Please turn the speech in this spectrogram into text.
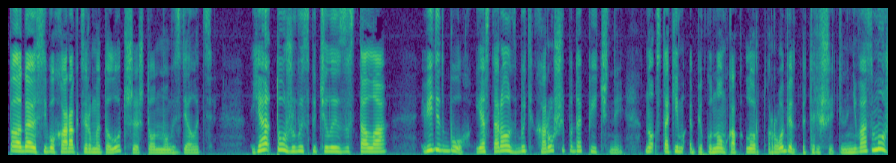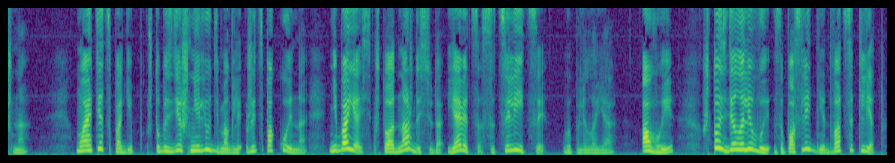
Полагаю, с его характером это лучшее, что он мог сделать. Я тоже выскочила из-за стола. Видит Бог, я старалась быть хорошей подопечной, но с таким опекуном, как лорд Робин, это решительно невозможно. Мой отец погиб, чтобы здешние люди могли жить спокойно, не боясь, что однажды сюда явятся сицилийцы, выпалила я. А вы? Что сделали вы за последние 20 лет?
